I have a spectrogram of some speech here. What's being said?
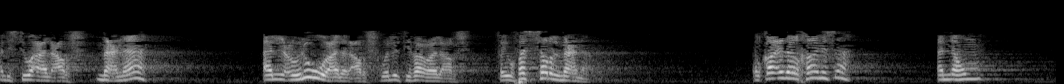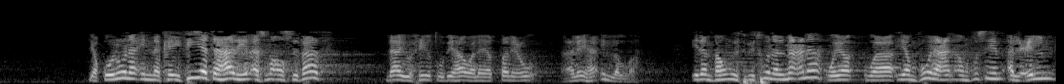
الاستواء على العرش؟ معناه العلو على العرش والارتفاع على العرش فيفسر المعنى. القاعدة الخامسة أنهم يقولون إن كيفية هذه الأسماء والصفات لا يحيط بها ولا يطلع عليها إلا الله. إذا فهم يثبتون المعنى وينفون عن أنفسهم العلم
